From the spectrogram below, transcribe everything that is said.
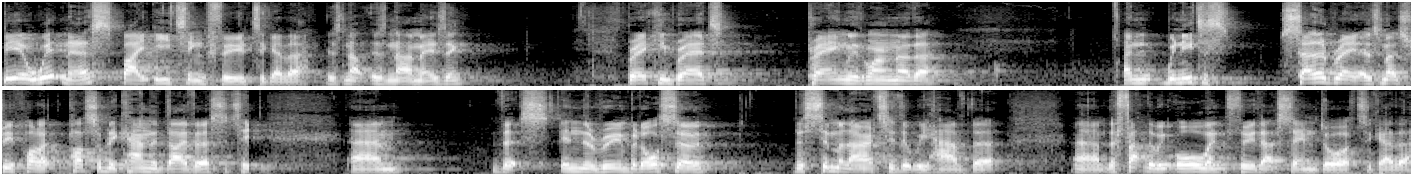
be a witness by eating food together. Isn't that, isn't that amazing? Breaking bread, praying with one another. And we need to celebrate as much as we possibly can the diversity um, that's in the room, but also the similarity that we have, that, um, the fact that we all went through that same door together.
